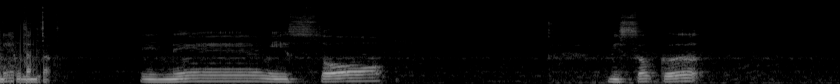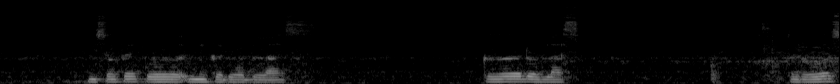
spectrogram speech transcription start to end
ini, ini, miso miso ke miso ke ini ke 12 ke 12 terus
